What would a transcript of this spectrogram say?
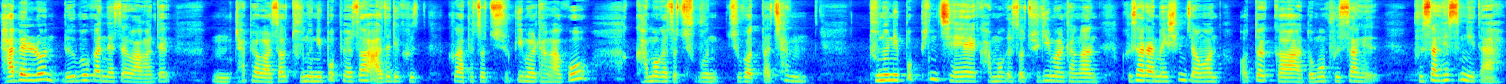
바벨론 느부갓네살 왕한테 음, 잡혀가서 두 눈이 뽑혀서 아들이 그, 그 앞에서 죽임을 당하고 감옥에서 죽은, 죽었다. 참, 두 눈이 뽑힌 채 감옥에서 죽임을 당한 그 사람의 심정은 어떨까 너무 불쌍해, 불쌍했습니다.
